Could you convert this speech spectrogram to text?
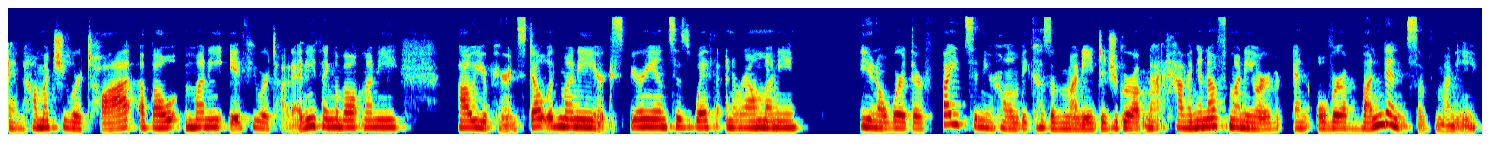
and how much you were taught about money, if you were taught anything about money, how your parents dealt with money, your experiences with and around money, you know, were there fights in your home because of money? Did you grow up not having enough money or an overabundance of money?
